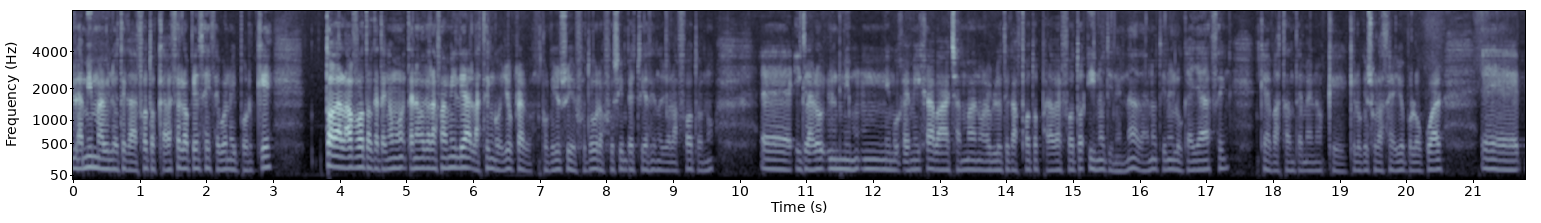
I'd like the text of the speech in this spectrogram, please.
la misma biblioteca de fotos, que a veces lo piensa y dice, bueno, ¿y por qué? Todas las fotos que tengamos, tenemos de la familia las tengo yo, claro, porque yo soy el fotógrafo, siempre estoy haciendo yo las fotos, ¿no? Eh, y claro, mi, mi, mujer mi hija va a echar mano a la biblioteca fotos para ver fotos y no tienen nada, no tienen lo que ellas hacen, que es bastante menos que, lo que suelo hacer yo, por lo cual eh,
